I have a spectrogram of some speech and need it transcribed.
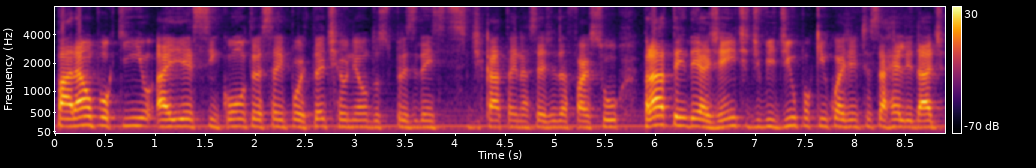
parar um pouquinho aí esse encontro, essa importante reunião dos presidentes de sindicato aí na sede da Farsul para atender a gente, dividir um pouquinho com a gente essa realidade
